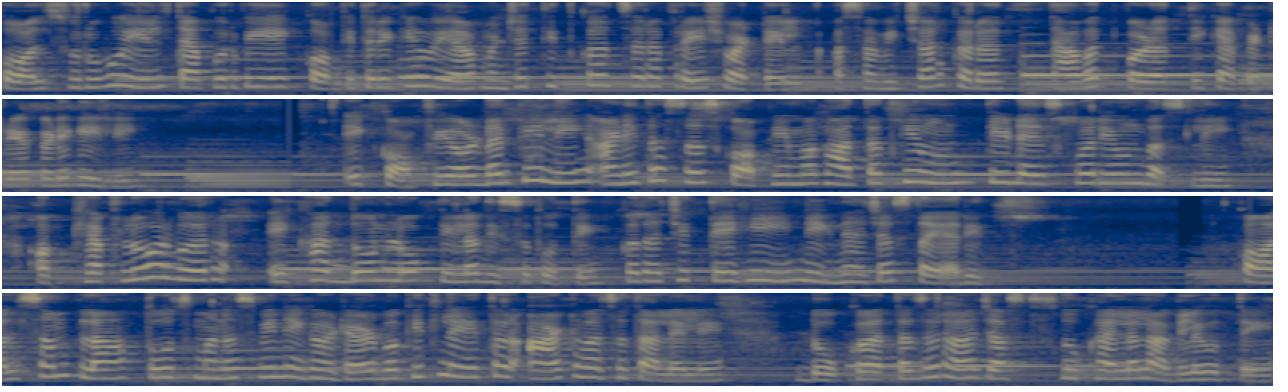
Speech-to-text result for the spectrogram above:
कॉल सुरू होईल. त्यापूर्वी एक कॉफी तरी घेऊया. म्हणजे तितकंच जरा फ्रेश वाटेल असा विचार करत धावत पळत ती कॅफेटेरियाकडे गेली. एक कॉफी ऑर्डर केली आणि तसंच कॉफी मग हातात घेऊन ती डेस्कवर येऊन बसली. अख्ख्या फ्लोअरवर एखाद दोन लोक तिला दिसत होते. कदाचित तेही निघण्याच्याच तयारीत. कॉल संपला तोच मनस्वीने घड्याळ बघितले तर आठ वाजत आलेले. डोकं आता जरा जास्त दुखायला लागले होते.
